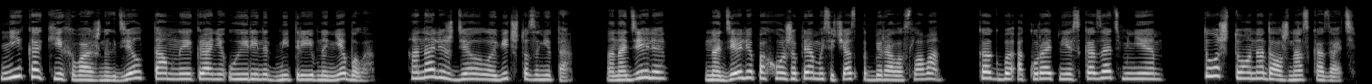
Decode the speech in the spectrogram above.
Никаких важных дел там на экране у Ирины Дмитриевны не было. Она лишь делала вид, что занята. А на деле... На деле, похоже, прямо сейчас подбирала слова. Как бы аккуратнее сказать мне то, что она должна сказать.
